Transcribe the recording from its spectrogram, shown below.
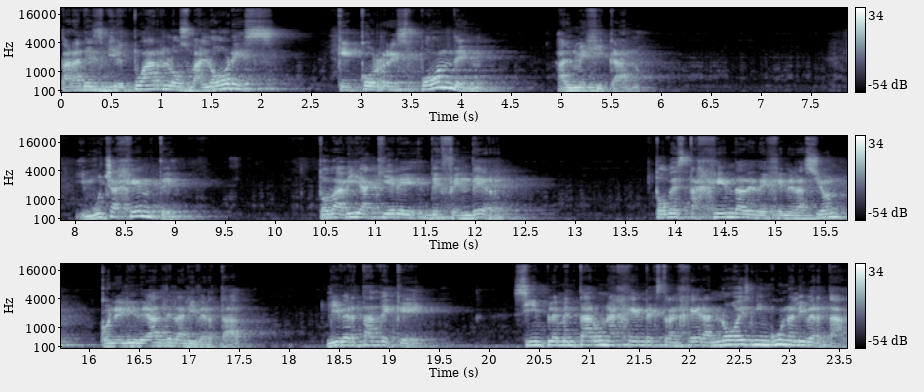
para desvirtuar los valores que corresponden al mexicano. Y mucha gente todavía quiere defender toda esta agenda de degeneración con el ideal de la libertad. ¿Libertad de qué? Si implementar una agenda extranjera no es ninguna libertad,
